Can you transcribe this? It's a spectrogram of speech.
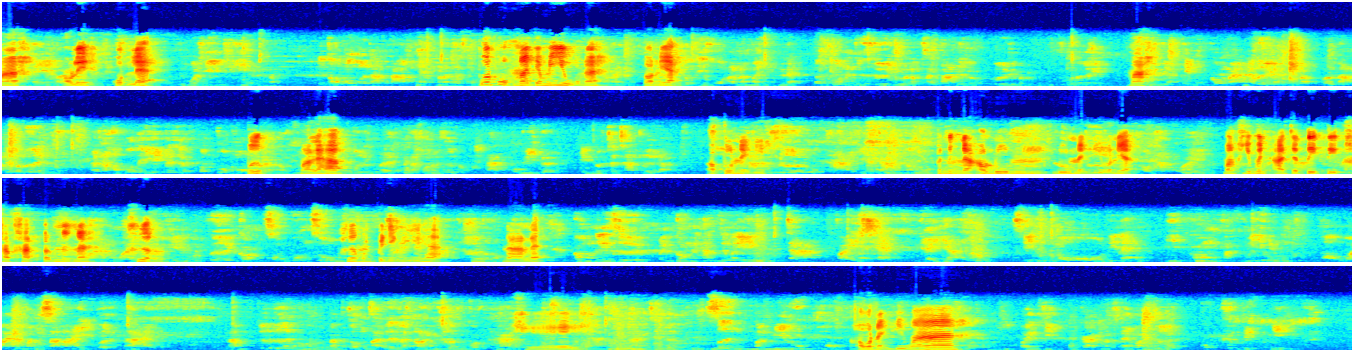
มา เอาเลย กดแล้วเพื่อนผมน่าจะไม่อยู่นะ ตอนเนี้ย มาปึ๊บ มาแล้วครับ เอาตัวไหนดี เป็นหนึ่งนะ เอารูนรูนไหนดีวะเนี่ย บางทีมันอาจจะติดติดขัดขัดแป๊บนึงนะ เครื่อง เครื่องมันเป็นอย่างนี้ฮะ นานแล้ว ว่ามันสไลด์เปิดได้น้ำเกลือแบบต้องใส่เลยแล้วข้างหลังคือมันกดหาโอเคซึ่งมันมีรูปของเอาวันไหนดีวะไว้ติดการมาแสดงว่าเกิดกดเครื่องบิดอีก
